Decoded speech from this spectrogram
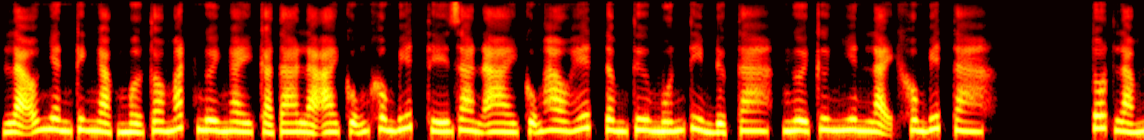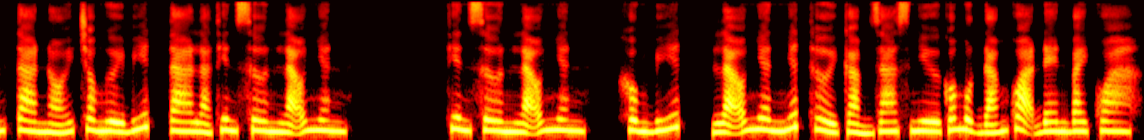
Lão nhân kinh ngạc mở to mắt ngươi ngay cả ta là ai cũng không biết thế gian ai cũng hao hết tâm tư muốn tìm được ta, ngươi cư nhiên lại không biết ta. Tốt lắm ta nói cho ngươi biết ta là thiên sơn lão nhân. Thiên sơn lão nhân, không biết, lão nhân nhất thời cảm giác như có một đám quạ đen bay qua.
